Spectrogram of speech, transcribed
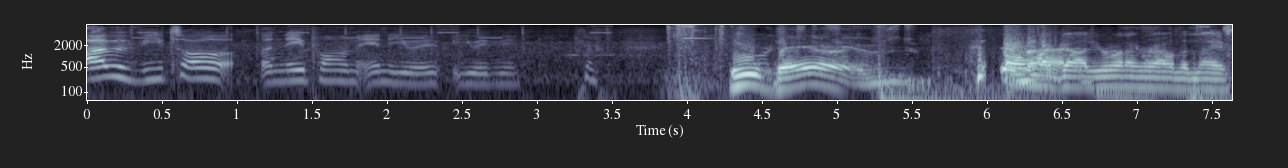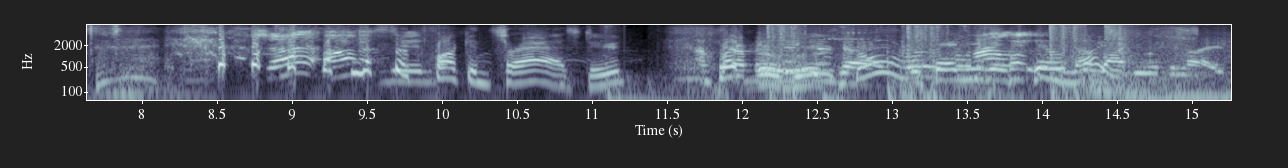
I have a VTOL, a napalm, and a UAV. Who's there? Oh my god, you're running around with a knife. Shut up, dude. fucking trash, dude. I'm Like, probably dude, you're You can't- cool you can't even around with a kill fucking somebody with a knife.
